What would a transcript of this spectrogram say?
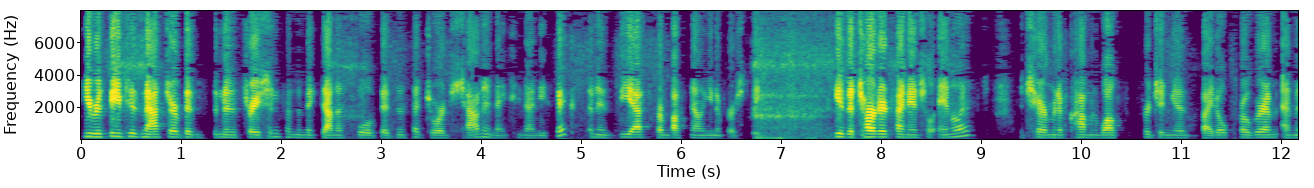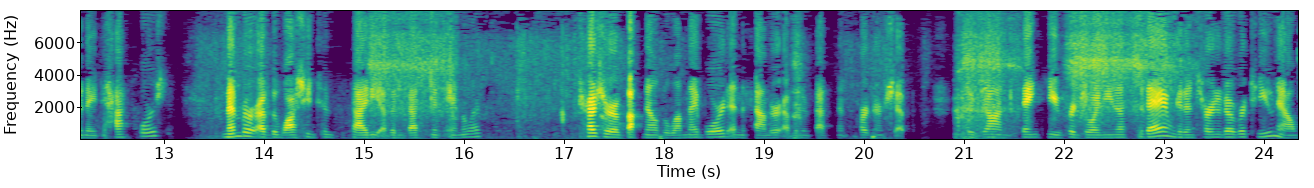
He received his Master of Business Administration from the McDonough School of Business at Georgetown in 1996 and his BS from Bucknell University. He is a chartered financial analyst, the chairman of Commonwealth Virginia's Vital Program M&A Task Force, member of the Washington Society of Investment Analysts, treasurer of Bucknell's Alumni Board, and the founder of an investment partnership. So John, thank you for joining us today. I'm going to turn it over to you now.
